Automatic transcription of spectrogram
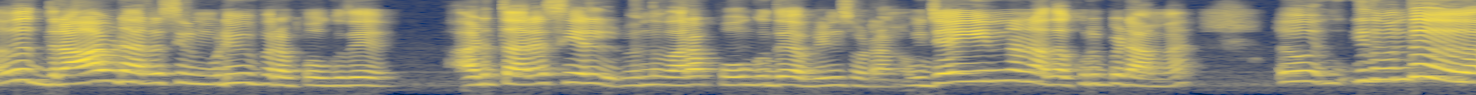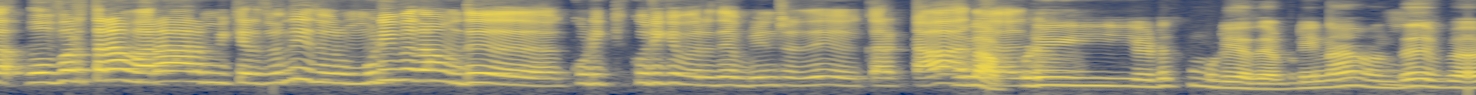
அதாவது திராவிட அரசியல் முடிவு பெற போகுது அடுத்த அரசியல் வந்து வரப்போகுது அப்படின்னு சொல்றாங்க. விஜய்ன்னு அதை குறிப்பிடாம இது வந்து ஒவ்வொருத்தரா வர ஆரம்பிக்கிறது வந்து இது ஒரு முடிவை தான் வந்து குறி குறிக்க வருது அப்படின்றது கரெக்டா இல்ல அப்படி எடுக்க முடியாது. எப்படின்னா வந்து இப்போ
